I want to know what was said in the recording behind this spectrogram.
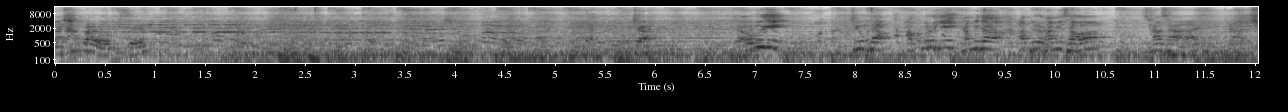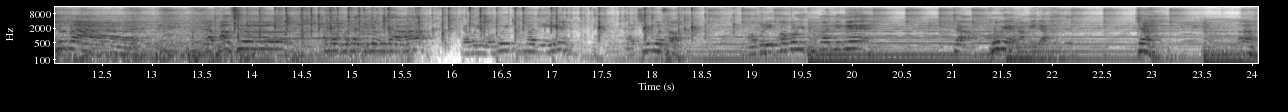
나 신발 어딨어요? 자, 자, 어머니 지금부터 앞부르기 갑니다. 앞으로 가면서 자, 출발. 자, 박수 한번 부탁드립니다. 자, 우리 어머니 부모님. 자, 지금부터 우리 어머니 부모님의 자 고개 갑니다. 자, 아,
